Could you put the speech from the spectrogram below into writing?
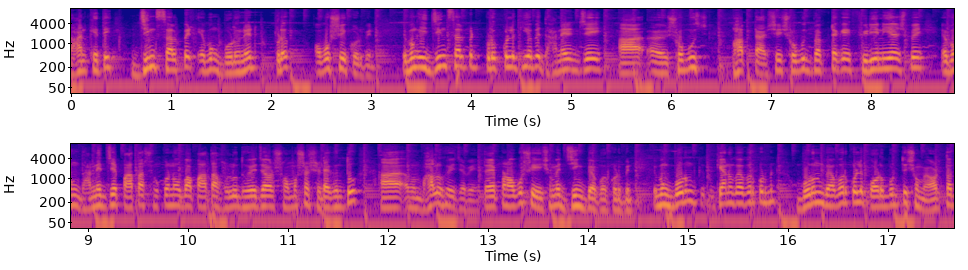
ধান খেতে জিঙ্ক সালফেট এবং বোরনের প্রয়োগ অবশ্যই করবেন। এবং এই জিঙ্ক সালফেট প্রয়োগ করলে কী হবে? ধানের যে সবুজ ভাবটা, সেই সবুজ ভাবটাকে ফিরিয়ে নিয়ে আসবে এবং ধানের যে পাতা শুকনো বা পাতা হলুদ হয়ে যাওয়ার সমস্যা, সেটা কিন্তু ভালো হয়ে যাবে। তাই আপনারা অবশ্যই এই সময় জিঙ্ক ব্যবহার করবেন। এবং বোরন কেন ব্যবহার করবেন? বোরন ব্যবহার করলে পরবর্তী সময়, অর্থাৎ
